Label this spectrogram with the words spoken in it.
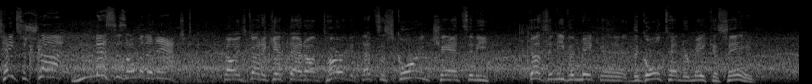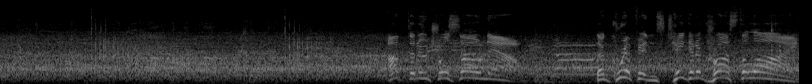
Takes a shot, misses over the net. No, he's got to get that on target. That's a scoring chance, and he doesn't even make a, the goaltender make a save. Up the neutral zone now. The Griffins take it across the line.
